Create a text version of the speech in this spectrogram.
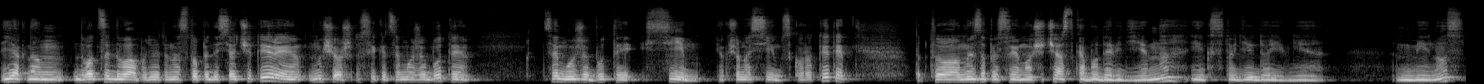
Як нам 22 поділити на 154? Ну що ж, скільки це може бути? Це може бути 7, якщо на 7 скоротити. Тобто ми записуємо, що частка буде від'ємна, х тоді дорівнює мінус.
